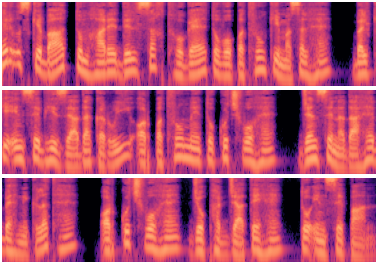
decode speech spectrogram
پھر اس کے بعد تمہارے دل سخت ہو گئے تو وہ پتھروں کی مسل ہیں، بلکہ ان سے بھی زیادہ کروئی اور پتھروں میں تو کچھ وہ ہیں جن سے نداہے بہ نکلت ہیں اور کچھ وہ ہیں جو پھٹ جاتے ہیں تو ان سے پان۔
